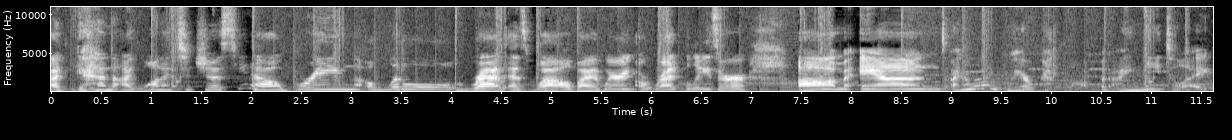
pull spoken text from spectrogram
Again, I wanted to just, you know, bring a little red as well by wearing a red blazer. Um, and I don't really wear red a lot, but I need to like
